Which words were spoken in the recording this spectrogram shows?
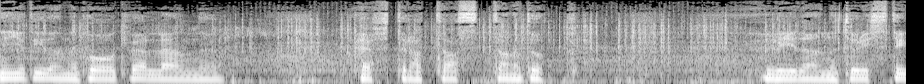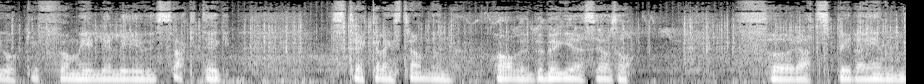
Nio tiden på kvällen eh, efter att ha stannat upp vid en turistig och familjelivsaktig sträcka längs stranden av bebyggelse och så. För att spela in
